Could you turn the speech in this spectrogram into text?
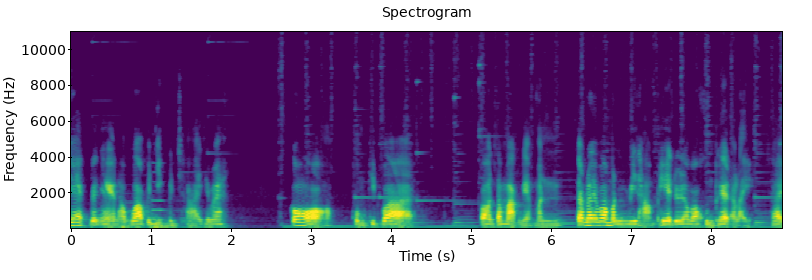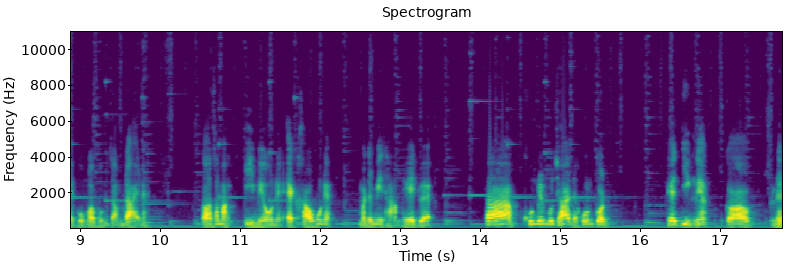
แยกได้ไงนะครับว่าเป็นหญิงเป็นชายใช่ไหมก็ผมคิดว่า ตอนสมัครเนี่ยมันจำได้ว่ามันมีถามเพศด้วยนะว่าคุณเพศอะไร ใช่ผมว่าผมจำได้นะ ตอนสมัครอีเมลเนี่ยแอคเคาท์พวกเนี้ยมันจะมีถามเพศด้วย ถ้าคุณเป็นผู้ชายแต่คุณกดเพศหญิงเนี่ย ก็ใน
